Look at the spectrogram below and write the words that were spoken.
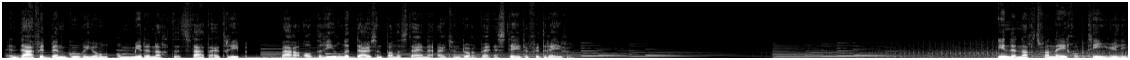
en David Ben-Gurion om middernacht de staat uitriep, waren al 300.000 Palestijnen uit hun dorpen en steden verdreven. In de nacht van 9 op 10 juli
